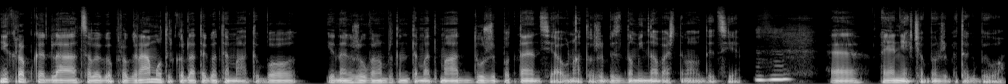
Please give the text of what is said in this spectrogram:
Nie kropkę dla całego programu, tylko dla tego tematu, bo jednakże uważam, że ten temat ma duży potencjał na to, żeby zdominować tę audycję. Mhm. E, a ja nie chciałbym, żeby tak było.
